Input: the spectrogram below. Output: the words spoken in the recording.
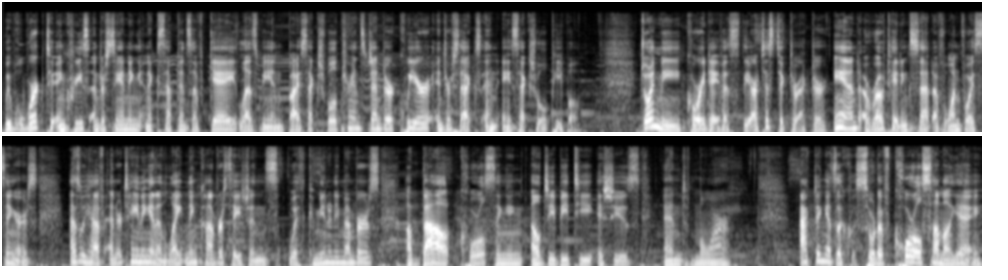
we will work to increase understanding and acceptance of gay, lesbian, bisexual, transgender, queer, intersex, and asexual people. Join me, Corey Davis, the artistic director, and a rotating set of One Voice singers as we have entertaining and enlightening conversations with community members about choral singing, LGBT issues, and more. Acting as a sort of choral sommelier,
